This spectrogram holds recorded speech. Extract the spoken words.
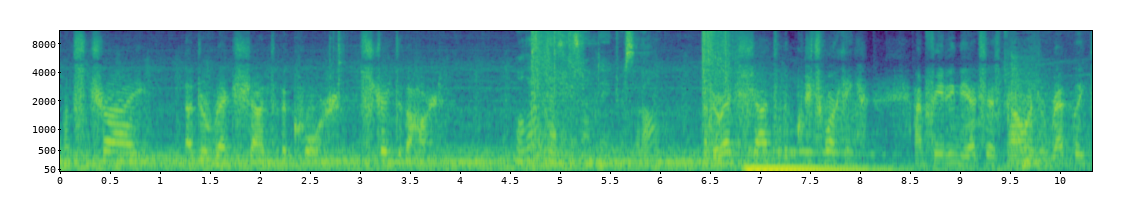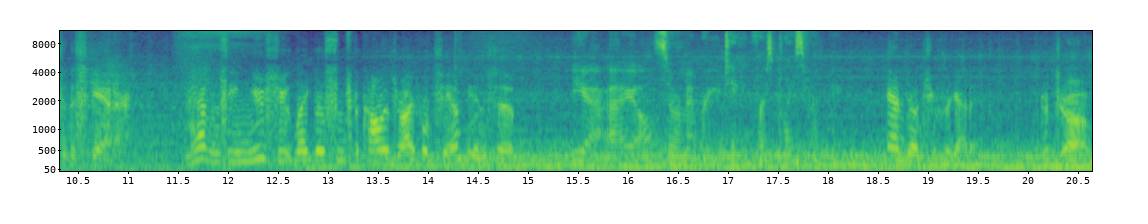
Let's try a direct shot to the core. Straight to the heart. Well, that doesn't sound dangerous at all. A direct shot to the... It's working. I'm feeding the excess power directly to the scanner. I haven't seen you shoot like this since the college rifle championship. Yeah, I also remember you taking first place from me. And don't you forget it. Good job.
